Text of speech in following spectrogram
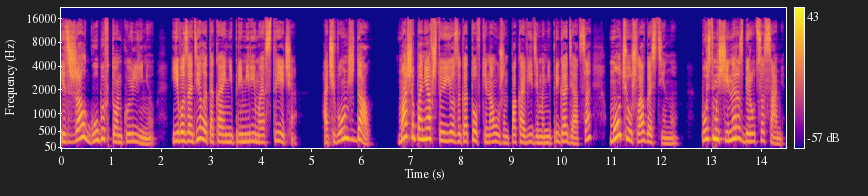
и сжал губы в тонкую линию. Его задела такая непримиримая встреча. А чего он ждал? Маша, поняв, что ее заготовки на ужин пока, видимо, не пригодятся, молча ушла в гостиную. Пусть мужчины разберутся сами.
